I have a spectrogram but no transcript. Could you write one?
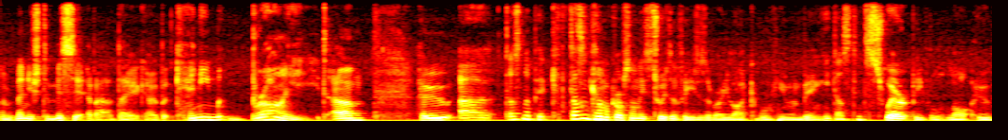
I managed to miss it about a day ago, but Kenny McBride. Um, who uh, doesn't appear, doesn't come across on his Twitter feed as a very likable human being. He does tend to swear at people a lot who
